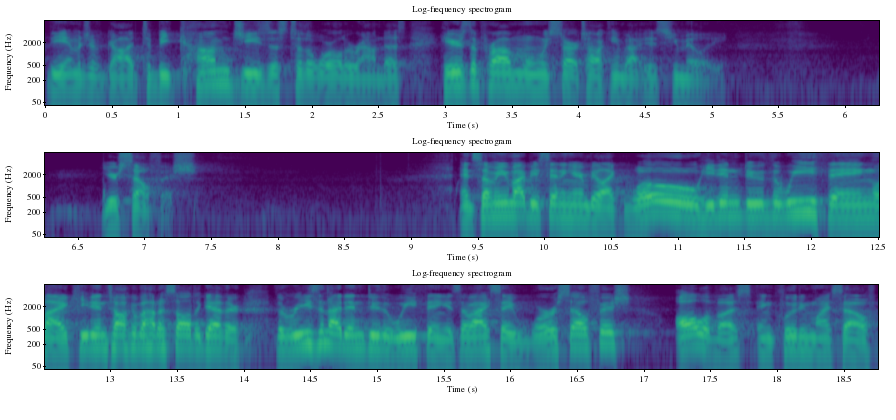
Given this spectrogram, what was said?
the image of God, to become Jesus to the world around us. Here's the problem when we start talking about his humility you're selfish. And some of you might be sitting here and be like, whoa, he didn't do the we thing. Like, he didn't talk about us all together. The reason I didn't do the we thing is if I say we're selfish, all of us, including myself,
